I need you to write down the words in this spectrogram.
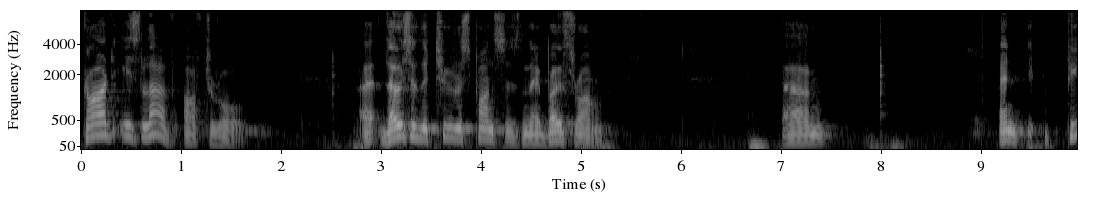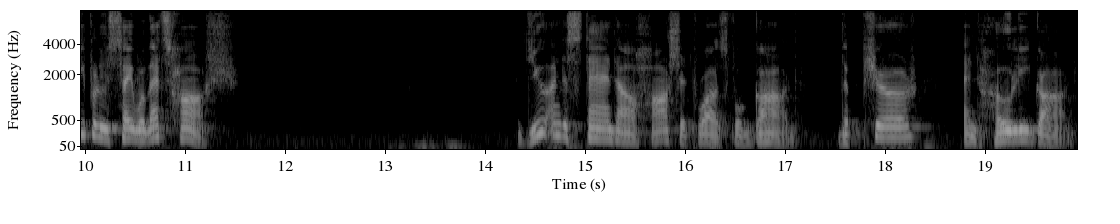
God is love, after all. Uh, those are the two responses, and they're both wrong. Um, and people who say, well, that's harsh. Do you understand how harsh it was for God, the pure and holy God,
